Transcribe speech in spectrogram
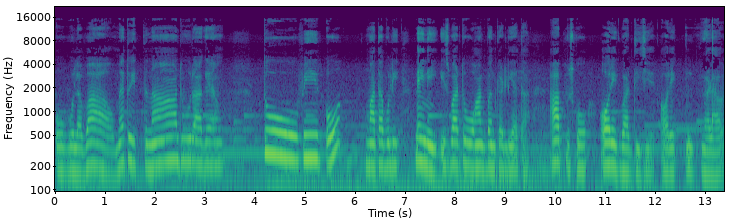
वो बोला वाह मैं तो इतना दूर आ गया हूँ। तो फिर वो माता बोली, नहीं नहीं, इस बार तो वो आँख बंद कर लिया था। आप उसको और एक बार दीजिए और एक घड़ा,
